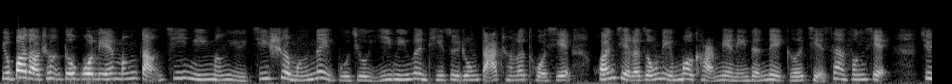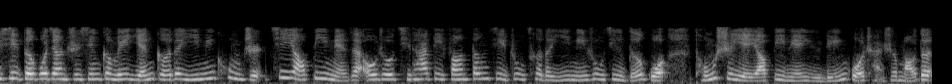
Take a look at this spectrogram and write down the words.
有报道称，德国联盟党基民盟与基社盟内部就移民问题最终达成了妥协，缓解了总理默克尔面临的内阁解散风险。据悉，德国将执行更为严格的移。移民控制既要避免在欧洲其他地方登记注册的移民入境德国，同时也要避免与邻国产生矛盾。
